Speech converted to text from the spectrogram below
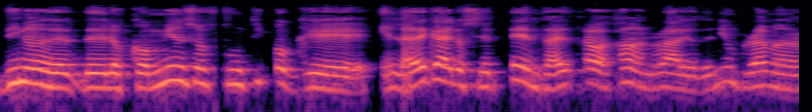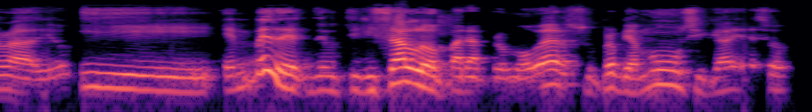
Dino desde, los comienzos fue un tipo que en la década de los 70 él trabajaba en radio, tenía un programa de radio y en vez de, utilizarlo para promover su propia música y eso,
